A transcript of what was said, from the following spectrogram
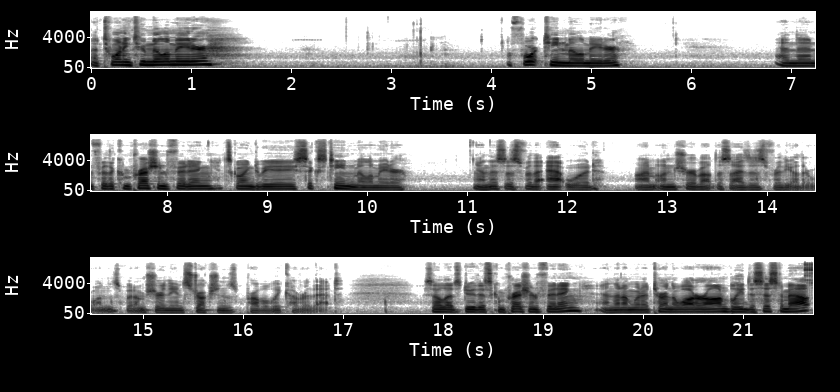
a 22 millimeter, a 14 millimeter, and then for the compression fitting, it's going to be a 16 millimeter. And this is for the Atwood. I'm unsure about the sizes for the other ones, but I'm sure the instructions probably cover that. So let's do this compression fitting, and then I'm going to turn the water on, bleed the system out,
